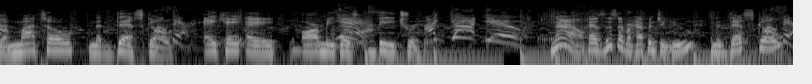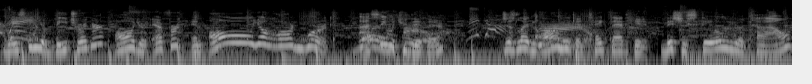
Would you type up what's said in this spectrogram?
Yamato Whoa Nadeshiko, aka R.Mika's Yeah. V Trigger. I got you. Now, has this ever happened to you? Whoa Nadeshiko there. wasting your V trigger, all your effort, and all your hard work. I see what you did there. Just letting R.Mika take that hit. Did she steal your towel?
